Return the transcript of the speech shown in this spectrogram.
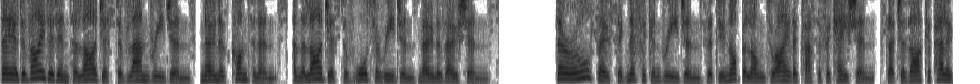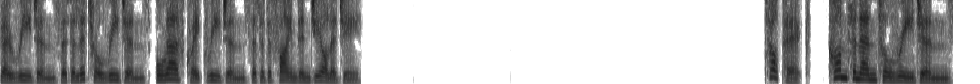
They are divided into largest of land regions, known as continents, and the largest of water regions known as oceans. There are also significant regions that do not belong to either classification, such as archipelago regions that are littoral regions, or earthquake regions that are defined in geology. Topic: Continental regions.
